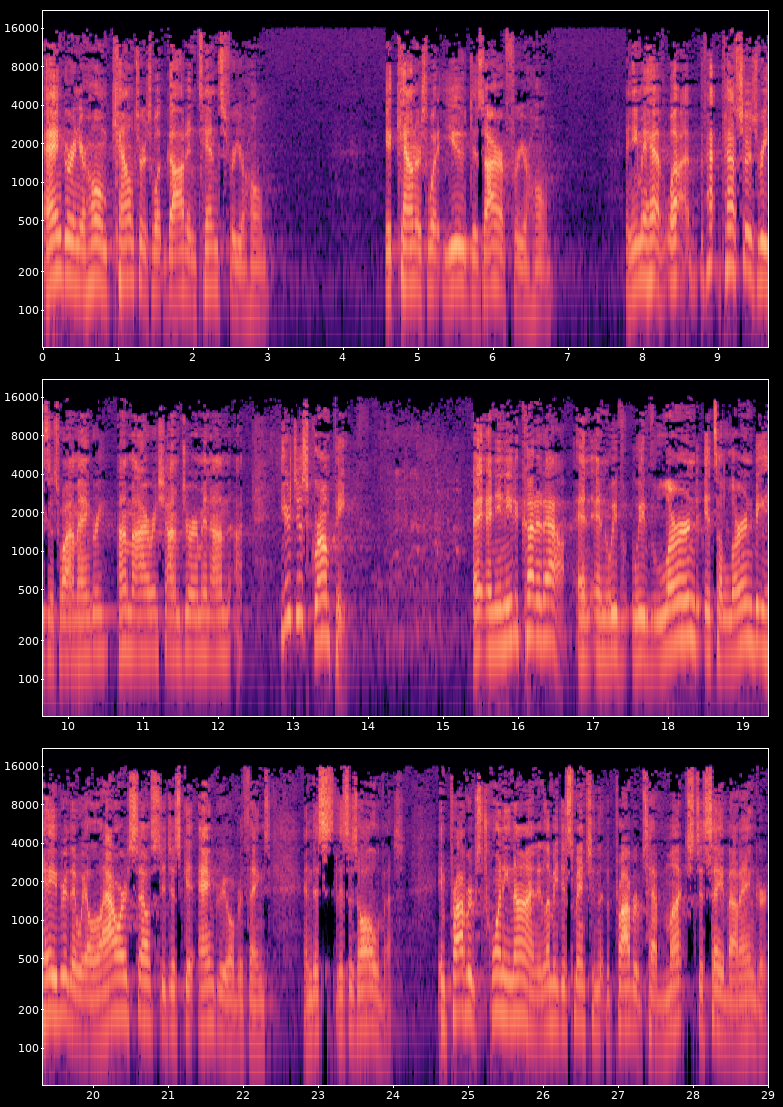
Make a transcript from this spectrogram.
Anger in your home counters what God intends for your home. It counters what you desire for your home. And you may have, well, Pastor, there's reasons why I'm angry. I'm Irish, I'm German, I'm, you're just grumpy. And, and, you need to cut it out. And, and we've, we've learned, it's a learned behavior that we allow ourselves to just get angry over things. And this, this is all of us. In Proverbs 29, and let me just mention that the Proverbs have much to say about anger.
